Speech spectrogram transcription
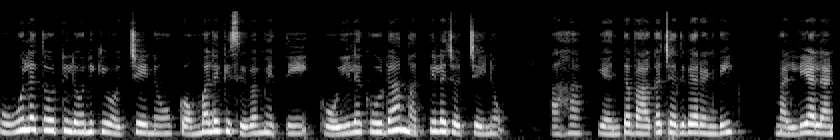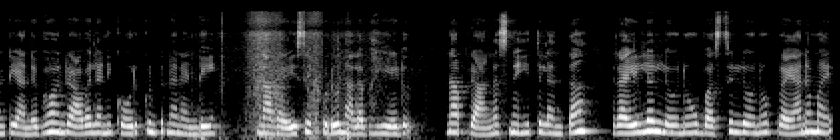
పువ్వుల తోటిలోనికి వచ్చేను కొమ్మలకి శివమెత్తి కోయిల కూడా మత్తిల చొచ్చేను. ఆహా ఎంత బాగా చదివారండి? మళ్ళీ అలాంటి అనుభవం రావాలని కోరుకుంటున్నానండి. నా వయసు ఇప్పుడు నలభై ఏడు నా ప్రాణ స్నేహితులంతా రైళ్ళల్లోనూ బస్సుల్లోనూ ప్రయాణమై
